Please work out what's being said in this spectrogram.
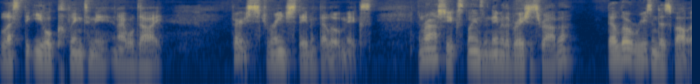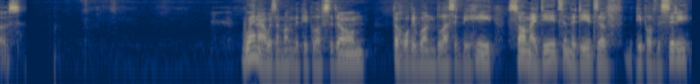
Lest the evil cling to me and I will die. Very strange statement that Lot makes. And Rashi explains the name of the Bereshis Rabbah that Lot reasoned as follows. When I was among the people of Sodom, the Holy One, blessed be He, saw my deeds and the deeds of the people of the city,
